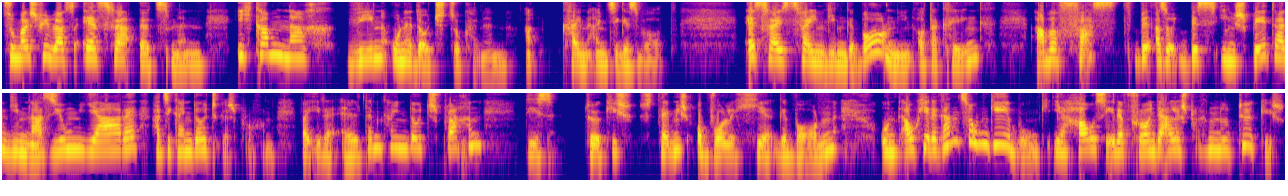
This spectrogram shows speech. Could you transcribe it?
Zum Beispiel was Esra Özmen. Ich kam nach Wien, ohne Deutsch zu können. Ah, Kein einziges Wort. Esra ist zwar in Wien geboren, in Otterkring, aber fast, also bis in später Gymnasiumjahre hat sie kein Deutsch gesprochen, weil ihre Eltern kein Deutsch sprachen. Die ist türkischstämmig, obwohl hier geboren. Und auch ihre ganze Umgebung, ihr Haus, ihre Freunde, alle sprachen nur Türkisch.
